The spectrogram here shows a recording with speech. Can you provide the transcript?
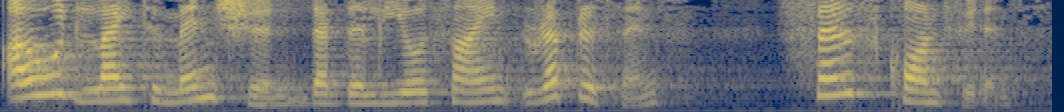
I would like to mention that the Leo sign represents self-confidence.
